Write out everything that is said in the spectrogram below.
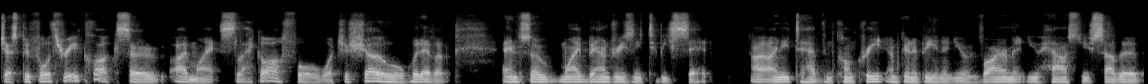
just before three o'clock. So I might slack off or watch a show or whatever. And so my boundaries need to be set. I need to have them concrete. I'm going to be in a new environment, new house, new suburb,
